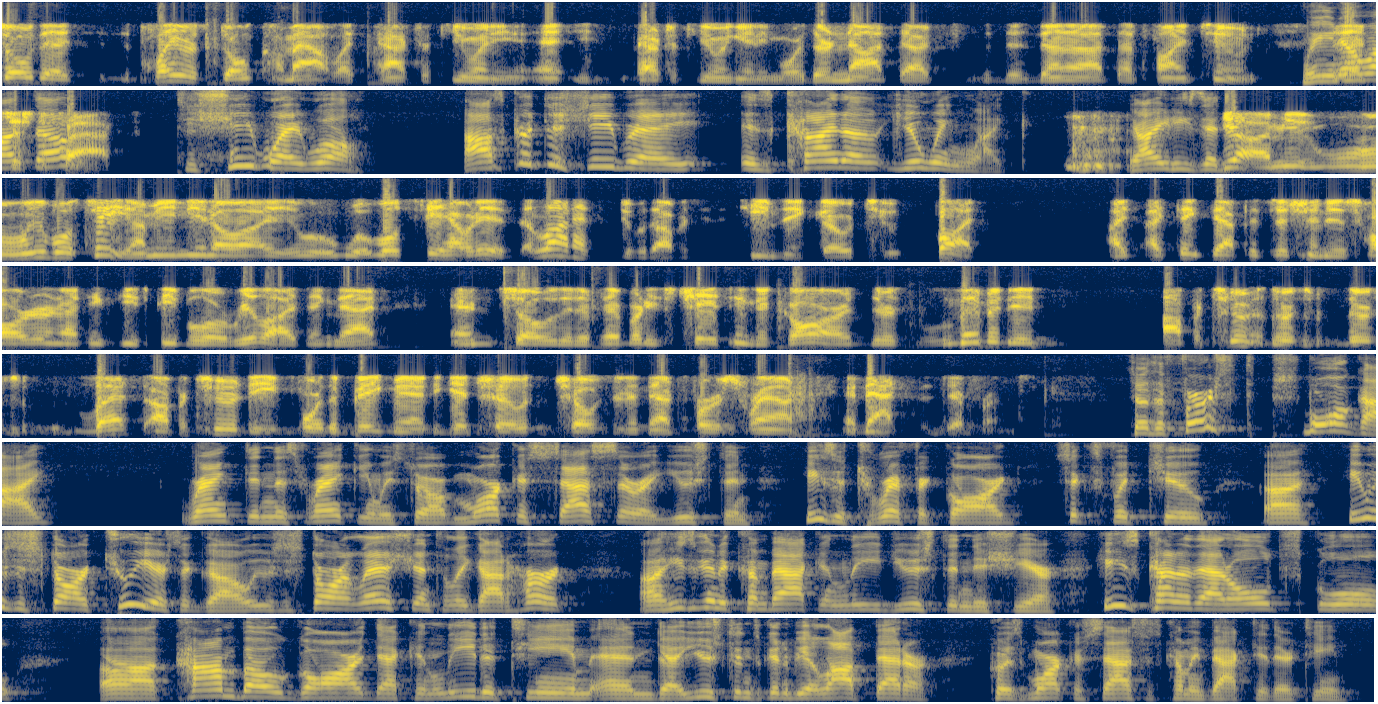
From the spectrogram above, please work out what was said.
So that the players don't come out like Patrick Ewing, eh, Patrick Ewing anymore. They're not that, they're not that fine tuned. Well, you know That's what, just though? a fact. Tshiebwe will. Oscar Tshiebwe is kind of Ewing-like, right? He's a Yeah, I mean, we will see. I mean, you know, I- we'll see how it is. A lot has to do with obviously the team they go to, but I, I think that position is harder, and I think these people are realizing that, and so that if everybody's chasing a guard, there's limited opportunity. There's there's less opportunity for the big man to get cho- chosen in that first round, and that's the difference. So the first small guy ranked in this ranking, we saw Marcus Sasser at Houston. He's a terrific guard, six foot two. Uh, he was a star two years ago. He was a star last year until he got hurt. Uh, he's going to come back and lead Houston this year. He's kind of that old school uh, combo guard that can lead a team, and uh, Houston's going to be a lot better because Marcus Sasser's coming back to their team.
